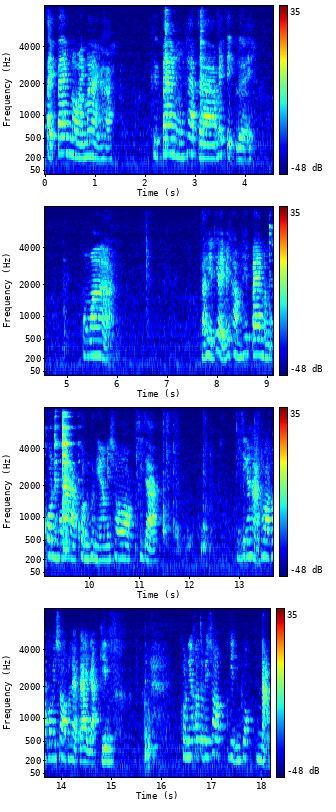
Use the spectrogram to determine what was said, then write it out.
ใส่แป้งน้อยมากนะคะ คือแป้งแทบจะไม่ติดเลย เพราะว่าสาเหตุที่ไอ้ไม่ทำให้แป้งมันข้นเพราะว่าคนคนนี้ไม่ชอบที่จะ จริงๆอาหารทอดเขาก็ไม่ชอบนั่นแหละแต่ไอ้อยากกิน คนนี้เขาจะไม่ชอบกินพวกหนัง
